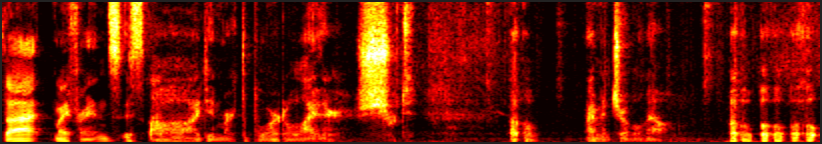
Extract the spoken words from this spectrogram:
That, my friends, is. Oh, I didn't mark the portal either. Shoot. Uh oh. I'm in trouble now. Uh oh, oh, oh, oh, oh,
